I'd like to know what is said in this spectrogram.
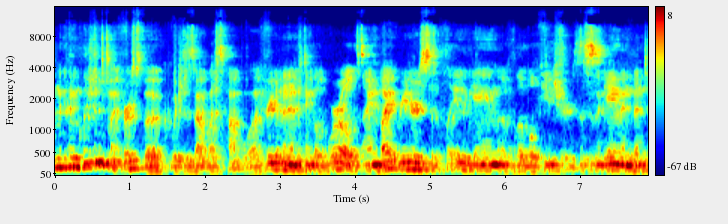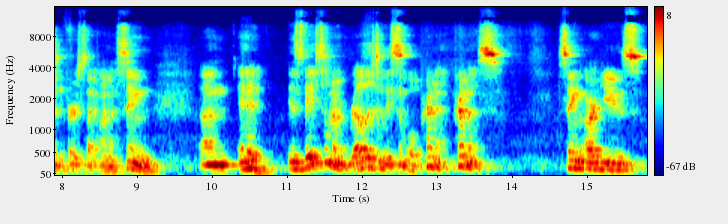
In the conclusion to my first book, which is about West Papua, Freedom in Entangled Worlds, I invite readers to play the game of global futures. This is a game invented first by Anna Tsing, um, and it is based on a relatively simple premise. Singh argues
